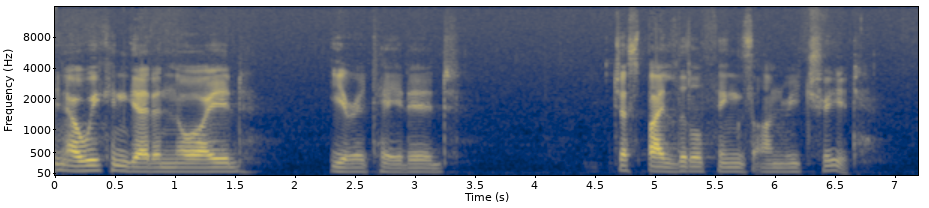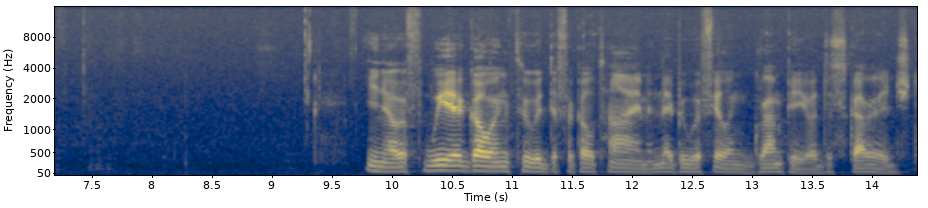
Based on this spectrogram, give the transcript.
You know, we can get annoyed, irritated, just by little things on retreat you know, if we are going through a difficult time and maybe we're feeling grumpy or discouraged,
